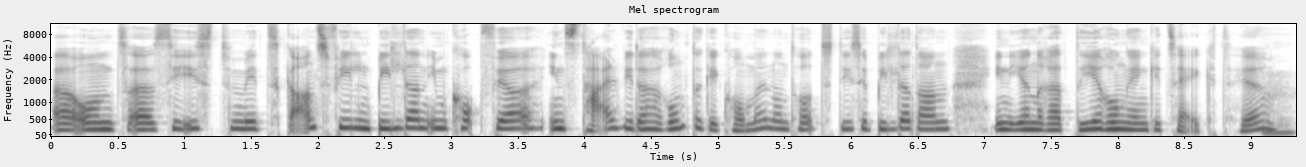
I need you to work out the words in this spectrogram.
ja. Äh, und äh, sie ist mit ganz vielen Bildern im Kopf ja ins Tal wieder heruntergekommen und hat diese Bilder dann in ihren Radierungen gezeigt. Ja. Mhm.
